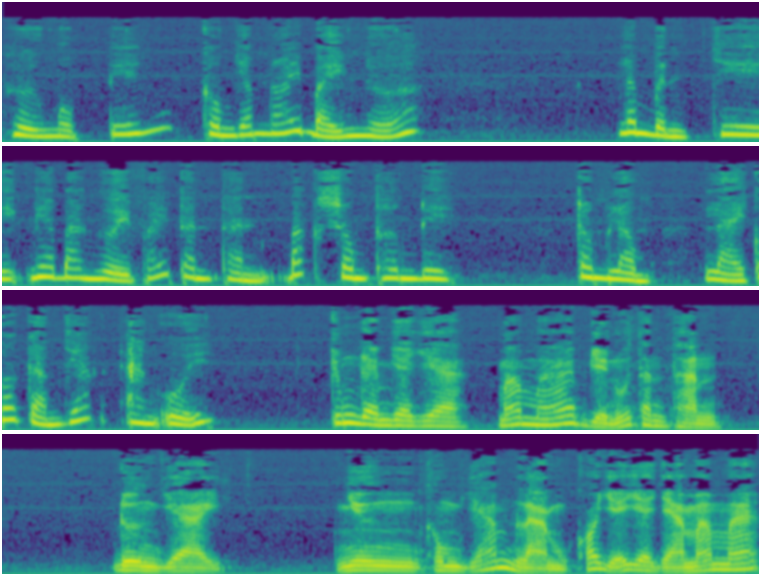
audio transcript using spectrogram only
hừ một tiếng không dám nói bậy nữa. Lâm bình chi nghe ba người phái thanh thành bắt song thân đi. Trong lòng lại có cảm giác an ủi. Chúng đem gia gia má má về núi thanh thành. Đường dài nhưng không dám làm khó dễ gia gia má má.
